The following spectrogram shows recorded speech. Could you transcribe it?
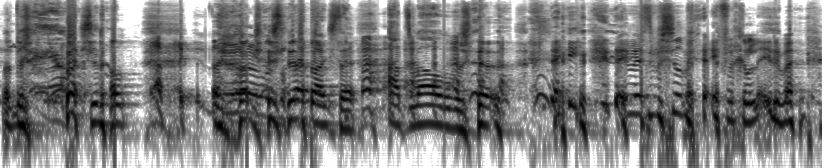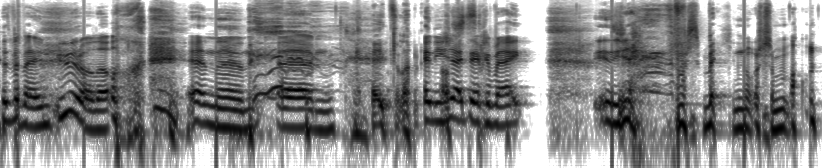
Wat was je dan? Langs de A12 op een- Nee, nee het was even geleden. Maar het was bij een uroloog. En, ehm, ehm, en die zei tegen mij... Die zei, het was een beetje een Norse man.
